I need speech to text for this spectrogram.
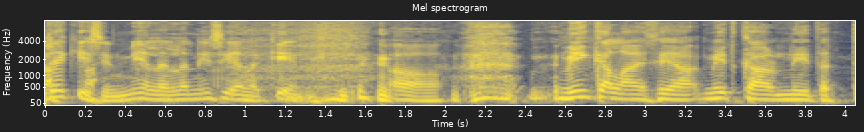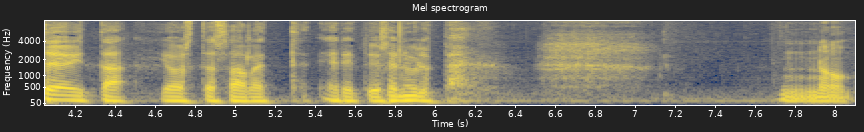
Tekisin mielelläni sielläkin. Joo. Minkälaisia, mitkä on niitä töitä, joista sä olet erityisen ylpeä? No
